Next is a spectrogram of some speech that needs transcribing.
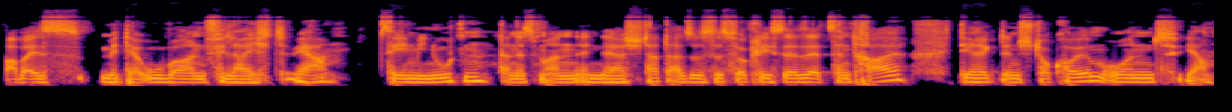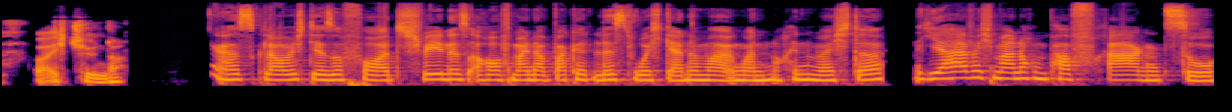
aber ist mit der U-Bahn vielleicht, ja, zehn Minuten, dann ist man in der Stadt. Also es ist wirklich sehr, sehr zentral, direkt in Stockholm und ja, war echt schön da. Das glaube ich dir sofort. Schweden ist auch auf meiner Bucketlist, wo ich gerne mal irgendwann noch hin möchte. Hier habe ich mal noch ein paar Fragen zu.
